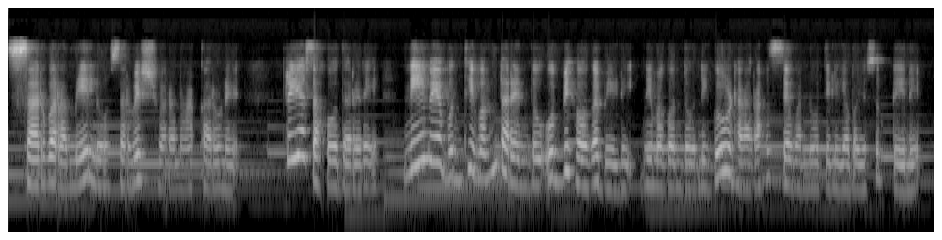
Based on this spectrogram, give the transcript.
ಸರ್ವರ ಮೇಲೂ ಸರ್ವೇಶ್ವರನ ಕರುಣೆ. ಪ್ರಿಯ ಸಹೋದರರೇ ನೀವೇ ಬುದ್ಧಿವಂತರೆಂದು ಉಬ್ಬಿ ಹೋಗಬೇಡಿ. ನಿಮಗೊಂದು ನಿಗೂಢ ರಹಸ್ಯವನ್ನು ತಿಳಿಯ ಬಯಸುತ್ತೇನೆ.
